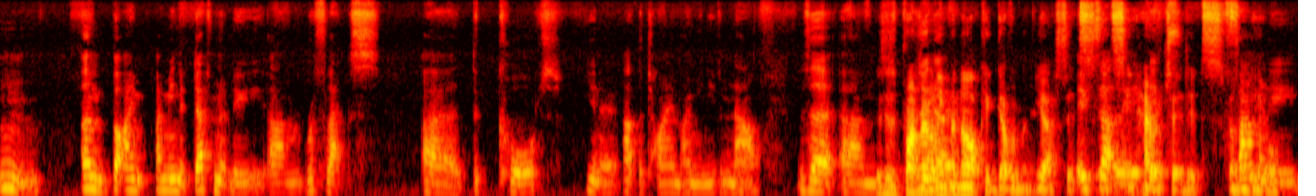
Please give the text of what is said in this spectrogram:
Mm. Um, but I, I mean, it definitely um, reflects uh, the court, you know, at the time. I mean, even now, that um, This is primarily know, monarchic government. Yes, it's Exactly, it's it's inherited. It's, familial. family,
